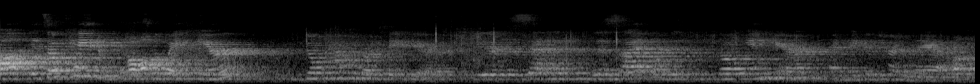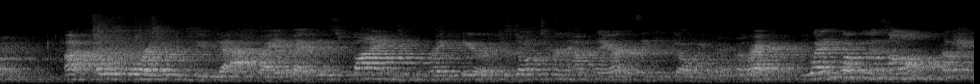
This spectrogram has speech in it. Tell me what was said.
all. It's okay to be all the way here. You don't have to rotate here. Either set it this side or just go in here and make a turn there. Okay. Uh, or, or you can do that, right? But it's fine to be right here. Just don't turn out there because they keep going. Right. Why don't you go from the tunnel? Okay.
